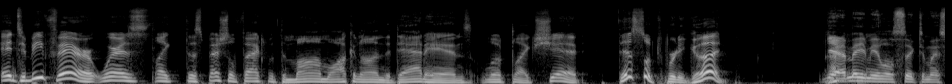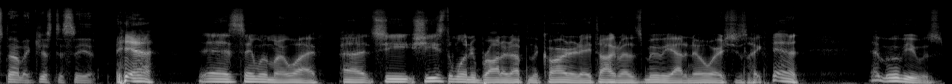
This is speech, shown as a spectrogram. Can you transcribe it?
and to be fair, whereas like the special effect with the mom walking on the dad hands looked like shit, this looked pretty good. Yeah, it made me a little sick to my stomach just to see it. Yeah. Yeah, same with my wife. Uh, she she's the one who brought it up in the car today, talking about this movie out of nowhere. She's like, "Man, that movie was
